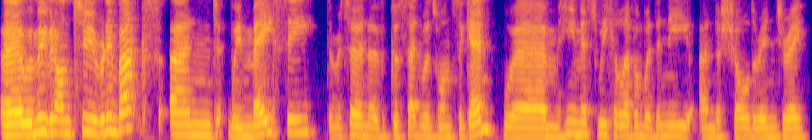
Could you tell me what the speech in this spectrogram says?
Uh, we're moving on to running backs, and we may see the return of Gus Edwards once again. Um, he missed week 11 with a knee and a shoulder injury.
